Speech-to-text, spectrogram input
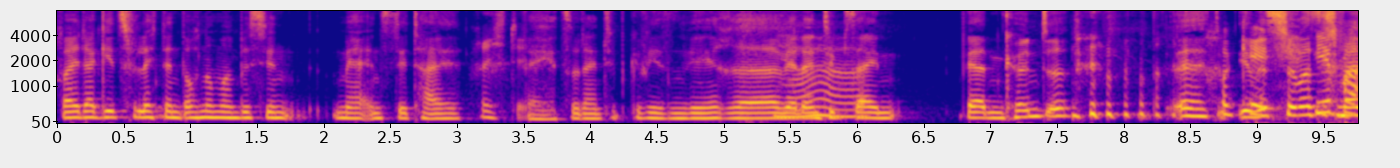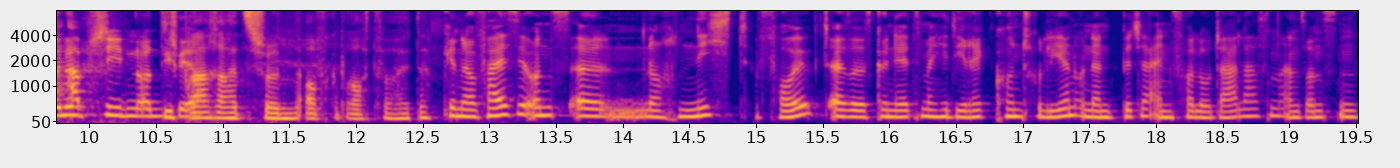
weil da geht's vielleicht dann doch noch mal ein bisschen mehr ins Detail, Richtig. wer jetzt so dein Typ gewesen wäre, wer Ja. dein Typ sein werden könnte. äh, Okay, ihr wisst schon, was wir ich meine. verabschieden uns. Die. Sprache hat's schon aufgebraucht für heute. Genau, falls ihr uns äh, noch nicht folgt, also das könnt ihr jetzt mal hier direkt kontrollieren und dann bitte einen Follow dalassen. Ansonsten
